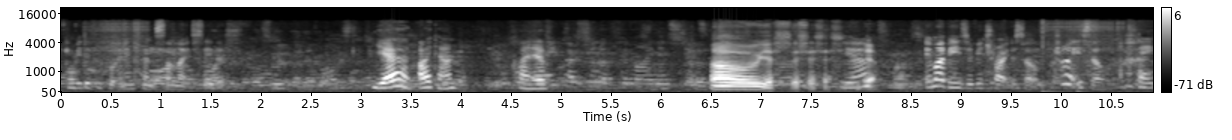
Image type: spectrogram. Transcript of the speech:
It can be difficult in intense sunlight to see this. Yeah, I can. Kind of. Oh yes, yes, yes, yes. Yeah? It might be easier if you try it yourself. Try it yourself. Okay.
